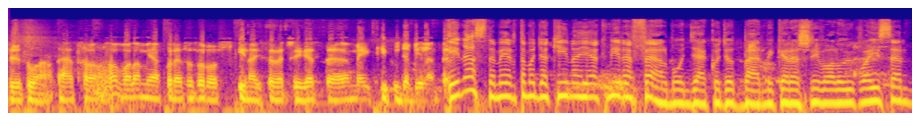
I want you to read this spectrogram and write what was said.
zóna. Tehát ha, ha valami, akkor ez az orosz-kínai szövetséget e, még ki tudja billenteni. Én ezt nem értem, hogy a kínaiak mire felmondják, hogy ott bármi keresni valójuk van, hiszen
